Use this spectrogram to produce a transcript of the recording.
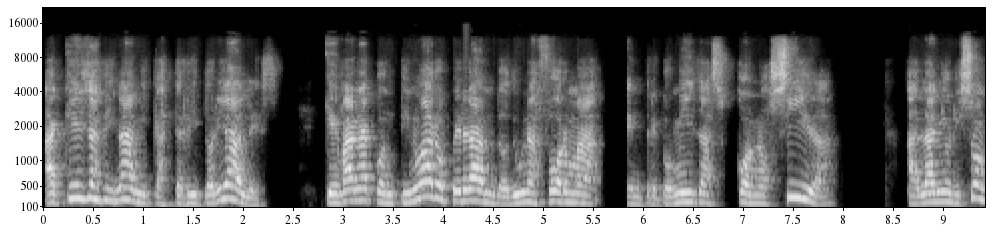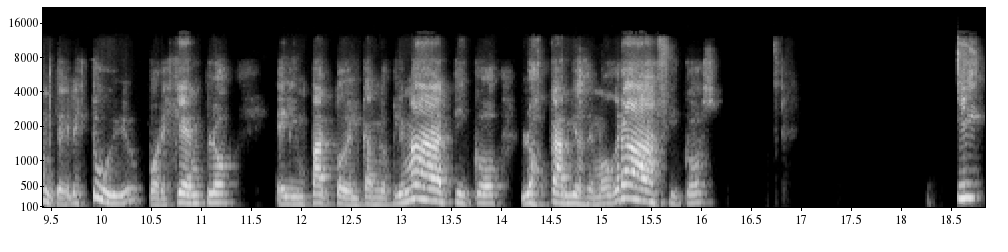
aquellas dinámicas territoriales que van a continuar operando de una forma, entre comillas, conocida al año horizonte del estudio, por ejemplo, el impacto del cambio climático, los cambios demográficos, y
